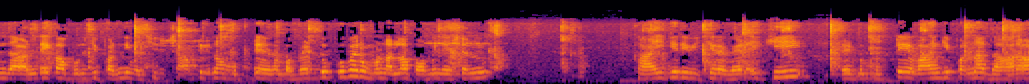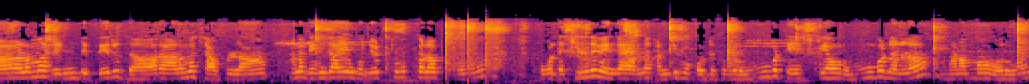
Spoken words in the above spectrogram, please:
இந்த அண்டைக்காய் புரிஜி பண்ணி வச்சுட்டு சாப்பிட்டிங்கன்னா முட்டை நம்ம ப்ரெட்டுக்குமே ரொம்ப நல்லா காம்பினேஷன் காய்கறி விற்கிற விலைக்கு ரெண்டு முட்டையை வாங்கி பண்ணால் தாராளமாக ரெண்டு பேர் தாராளமாக சாப்பிட்லாம். ஆனால் வெங்காயம் கொஞ்சம் தூக்கலாக போகும் உங்கள்கிட்ட சின்ன வெங்காயம் இருந்தால் கண்டிப்பாக போட்டுக்கோங்க. ரொம்ப டேஸ்டியாகவும் ரொம்ப நல்லா மணமாக வரும்.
